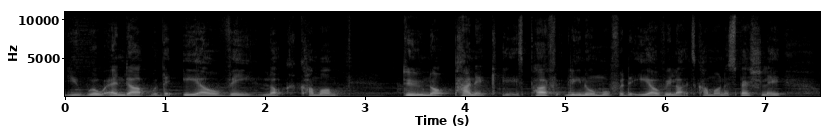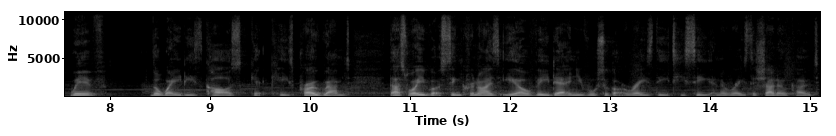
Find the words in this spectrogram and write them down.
you will end up with the ELV lock come on. Do not panic. It is perfectly normal for the ELV light to come on, especially with the way these cars get keys programmed. That's why you've got synchronized ELV there and you've also got erase DTC and erase the shadow codes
